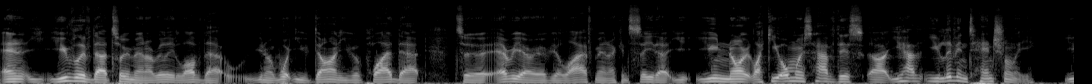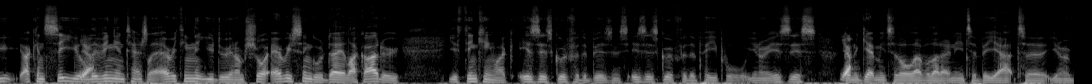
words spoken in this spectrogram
And you've lived that too, man. I really love that. You know what you've done. You've applied that to every area of your life, man. I can see that. You you know, like you almost have this. Uh, you have you live intentionally. You I can see you're yeah. living intentionally. Everything that you do, and I'm sure every single day, like I do you're thinking like, is this good for the business? Is this good for the people? You know, is this Yeah. going to get me to the level that I need to be at to you know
